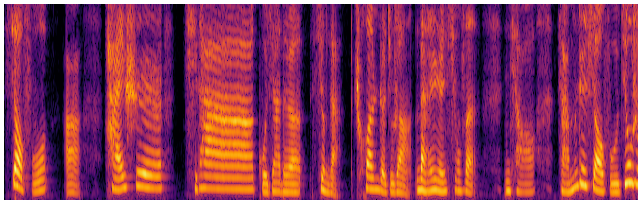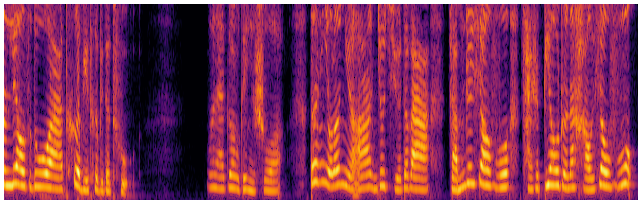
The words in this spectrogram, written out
校服啊。还是其他国家的性感，穿着就让男人兴奋。你瞧，咱们这校服就是料子多啊，特别特别的土。未来哥，我跟你说，等你有了女儿，你就觉得吧，咱们这校服才是标准的好校服。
